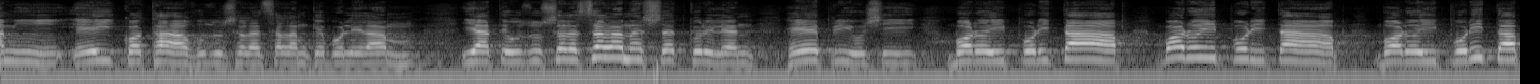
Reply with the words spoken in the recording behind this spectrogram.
আমি এই কথা হুজুর সাল্লাহ সাল্লামকে বলিলাম, ইয়াতে হুজুর সাল্লাহ সাল্লাম এরশাদ করিলেন, হে প্রিয়সী, বড়ই পরিতাপ বড়ই পরিতাপ বড়ই পরিতাপ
